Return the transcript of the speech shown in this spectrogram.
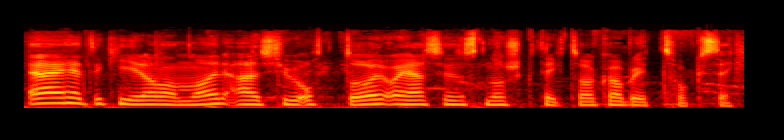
Jeg heter Kira Nannar, er 28 år, og jeg syns norsk TikTok har blitt toxic.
